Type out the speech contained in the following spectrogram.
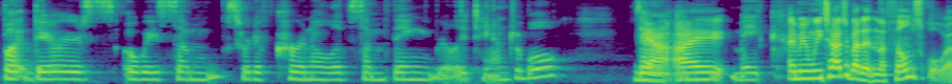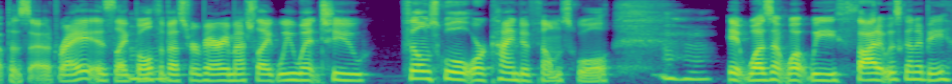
but there's always some sort of kernel of something really tangible yeah i make i mean we talked about it in the film school episode right is like mm-hmm. both of us were very much like we went to film school or kind of film school mm-hmm. it wasn't what we thought it was going to be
